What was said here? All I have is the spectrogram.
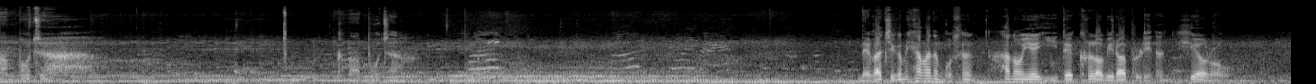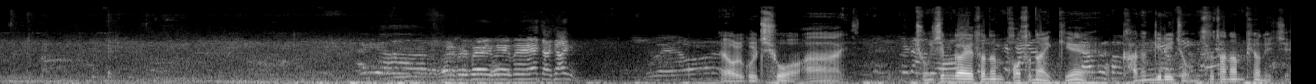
그만 보자. 그만 보자. 내가 지금 향하는 곳은 하노이의 2대 클럽이라 불리는 히어로. 내 얼굴 치워. 아, 중심가에서는 벗어나 있기에 가는 길이 좀 수산한 편이지.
